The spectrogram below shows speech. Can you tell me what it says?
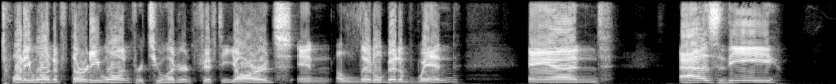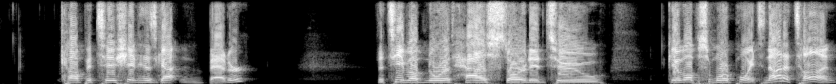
21 of 31 for 250 yards in a little bit of wind. And as the competition has gotten better, the team up north has started to give up some more points. Not a ton,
